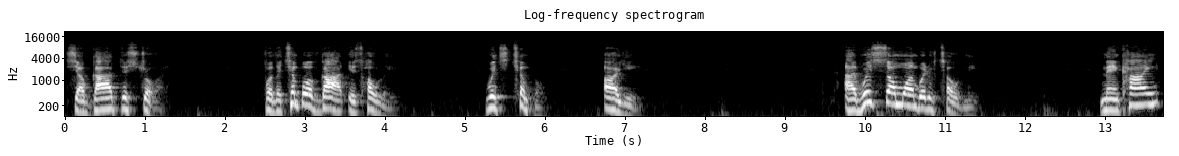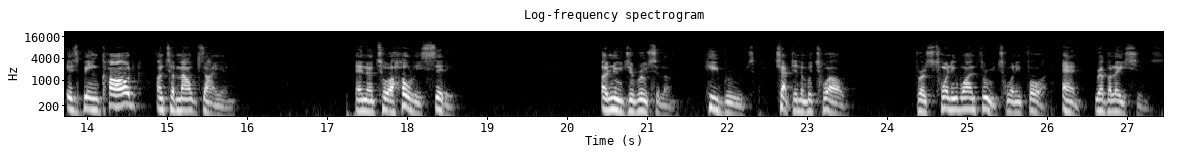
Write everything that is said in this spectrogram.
shall God destroy. For the temple of God is holy. Which temple are ye? I wish someone would have told me. Mankind is being called unto Mount Zion and unto a holy city a New Jerusalem. Hebrews chapter number 12, verse 21 through 24, and Revelations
